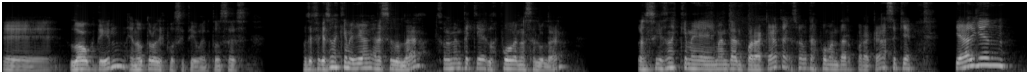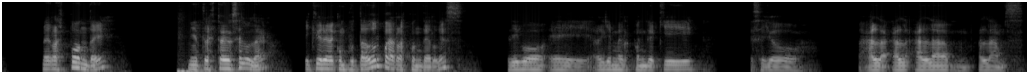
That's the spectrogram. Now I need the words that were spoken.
eh, logged in en otro dispositivo. Entonces, notificaciones que me llegan en el celular, solamente que los puedo ver en el celular. Las notificaciones que me mandan por acá, solamente las puedo mandar por acá. Así que, si alguien me responde mientras estoy en el celular y quiero ir al computador para responderles, digo, alguien me responde aquí, qué sé yo, al, al, al, alams.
